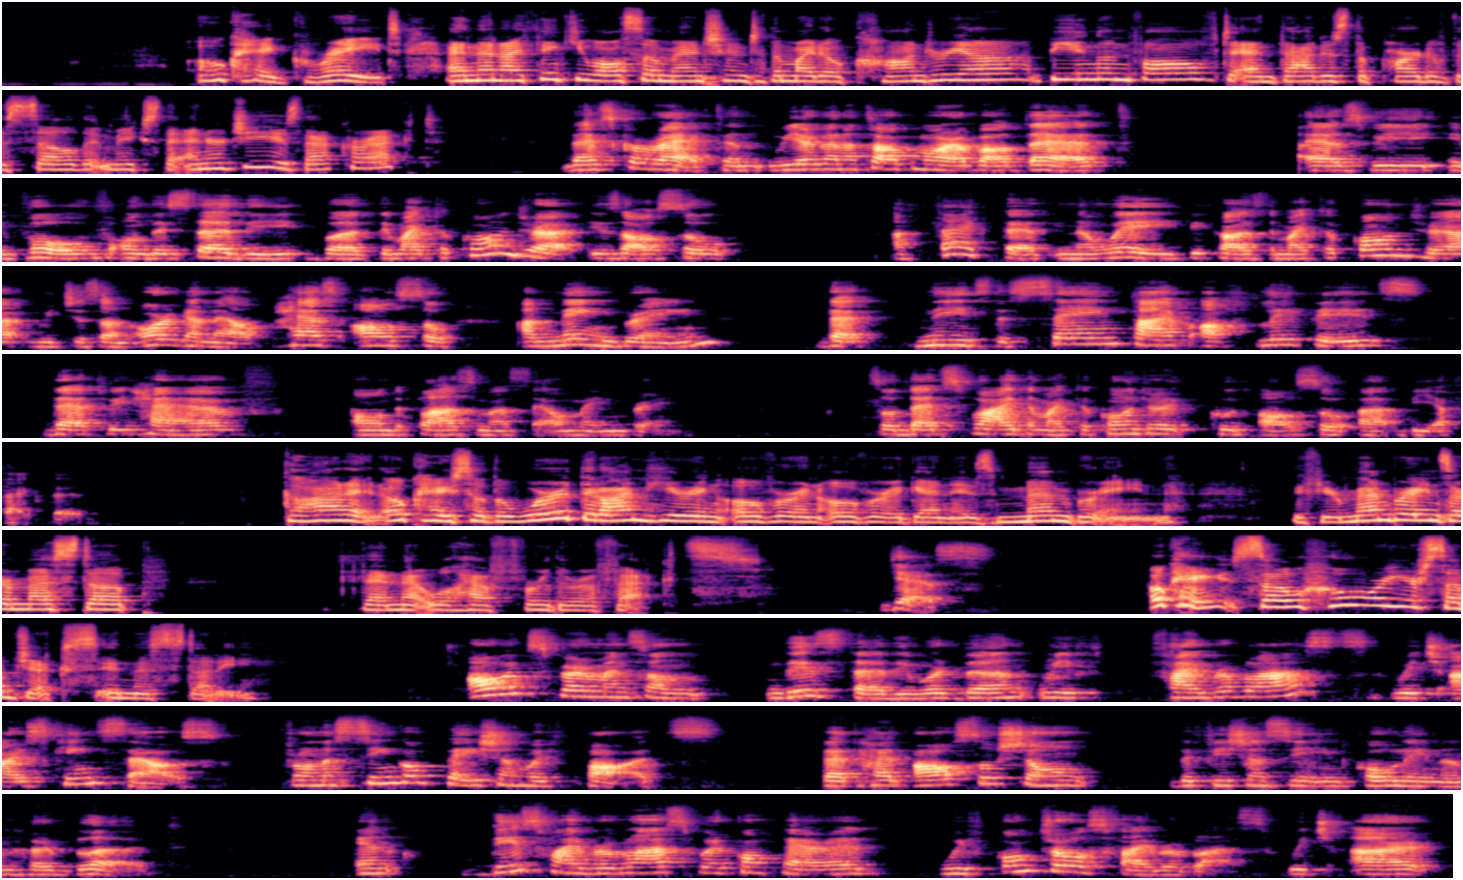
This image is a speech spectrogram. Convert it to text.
Okay, great. And then I think you also mentioned the mitochondria being involved, and that is the part of the cell that makes the energy. Is that correct? That's correct. And we are going to talk more about that as we evolve on the study. But the mitochondria is also affected in a way because the mitochondria, which is an organelle, has also a membrane that needs the same type of lipids that we have on the plasma cell membrane. So that's why the mitochondria could also uh, be affected. Got it. Okay, so the word that I'm hearing over and over again is membrane. If your membranes are messed up, then that will have further effects. Yes, Okay, so who were your subjects in this study? All experiments on this study were done with fibroblasts, which are skin cells, from a single patient with POTS that had also shown deficiency in choline in her blood. And these fibroblasts were compared with controls fibroblasts, which are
